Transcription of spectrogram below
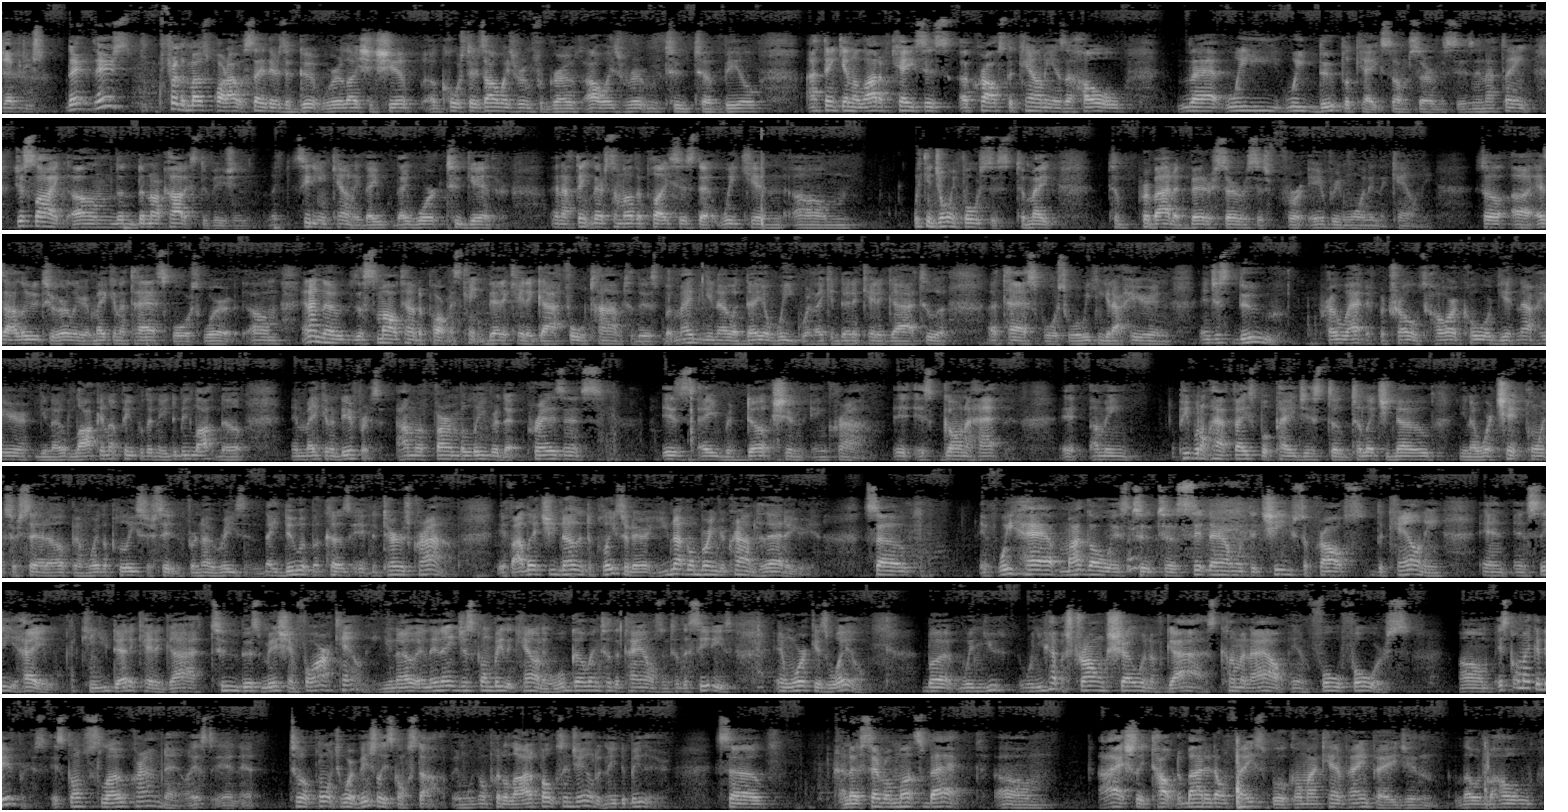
deputies? There, there's, for the most part, I would say there's a good relationship. Of course, there's always room for growth, always room to to build. I think in a lot of cases across the county as a whole, that we we duplicate some services, and I think just like um, the, the narcotics division, the city and county, they they work together, and I think there's some other places that we can um, we can join forces to make to provide a better services for everyone in the county. So, uh, as I alluded to earlier, making a task force where, um, and I know the small town departments can't dedicate a guy full time to this, but maybe, you know, a day a week where they can dedicate a guy to a, a task force where we can get out here and, and just do proactive patrols, hardcore, getting out here, you know, locking up people that need to be locked up and making a difference. I'm a firm believer that presence is a reduction in crime. It, it's going to happen. It, I mean, people don't have Facebook pages to, to let you know, you know, where checkpoints are set up and where the police are sitting for no reason. They do it because it deters crime. If I let you know that the police are there, you're not going to bring your crime to that area. So if we have, my goal is to, to sit down with the chiefs across the county and, and see, hey, can you dedicate a guy to this mission for our county? You know, and it ain't just going to be the county. We'll go into the towns, into the cities, and work as well. But when you when you have a strong showing of guys coming out in full force, um, it's to make a difference. It's to slow crime down. It's and, and to a point to where eventually it's to stop, and we're to put a lot of folks in jail that need to be there. So, I know several months back, um, I actually talked about it on Facebook on my campaign page, and lo and behold,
